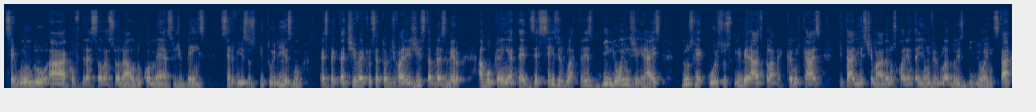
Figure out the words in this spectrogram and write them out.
Segundo a Confederação Nacional do Comércio de Bens serviços e turismo, a expectativa é que o setor de varejista brasileiro abocanhe até 16,3 bilhões de reais dos recursos liberados pela Kamikaze, que está ali estimada nos 41,2 bilhões, tá?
